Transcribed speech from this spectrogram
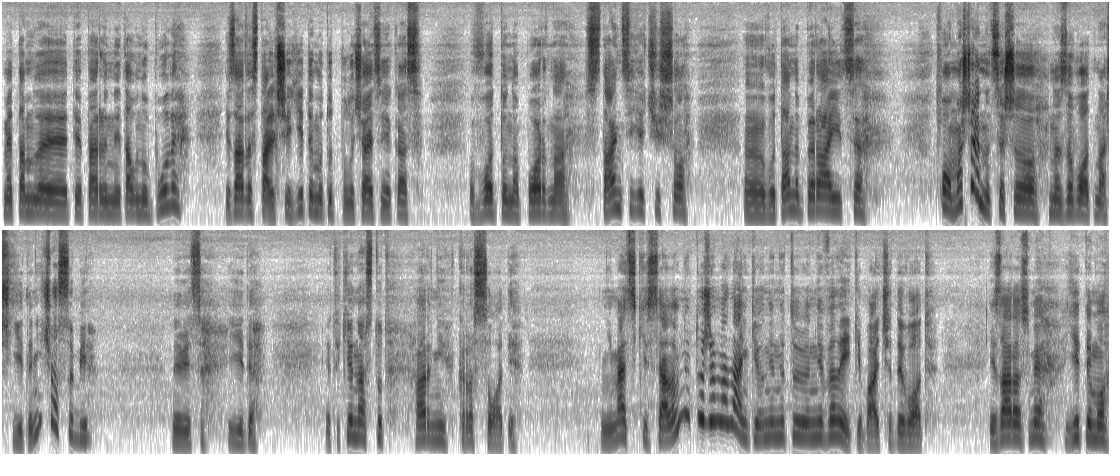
Ми там е, тепер недавно були і зараз далі їдемо. Тут виходить якась водонапорна станція чи що. Е, Вода набирається. О, машина це що на завод наш їде. Нічого собі. Дивіться, їде. І такі у нас тут гарні красоти. Німецькі села, вони дуже маленькі, вони не, ту- не великі, бачите. От. І зараз ми їдемо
